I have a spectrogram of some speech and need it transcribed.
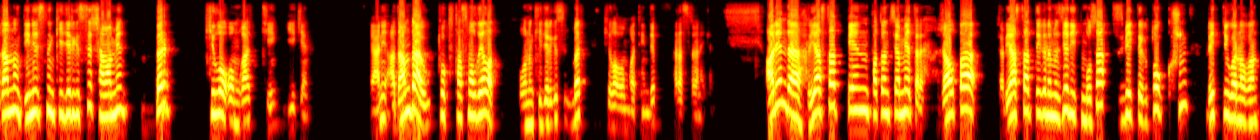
адамның денесінің кедергісі шамамен бір кило омға тең екен. Яғни адам да токты тасымалдай алады. Оның кедергісі бір кило омға тең деп қарастырған екен. Ал енді реостат пен потенциометр. Жалпы реостат дегеніміз не дейтін болсақ тізбектегі ток күшін реттеуге арналған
